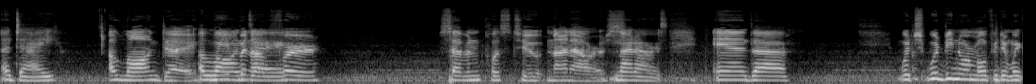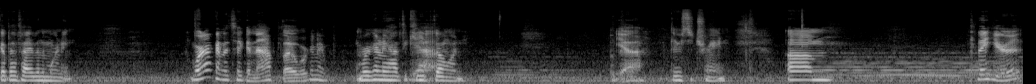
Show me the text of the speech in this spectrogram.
a day. A long day. A long day. We've been day. up for seven plus two, nine hours. Nine hours. And, uh, which would be normal if you didn't wake up at five in the morning. We're not gonna take a nap though. We're gonna. We're gonna have to keep Yeah. going. Yeah. There's a train. Um, Can they hear it?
